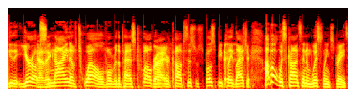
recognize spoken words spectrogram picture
Europe's Yeah, they- nine of 12 over the past 12 Right. Ryder Cups. This was supposed to be played last year. How about Wisconsin and Whistling Straits?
